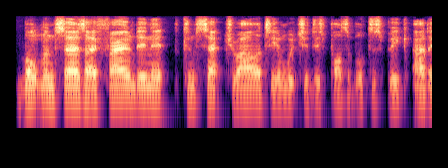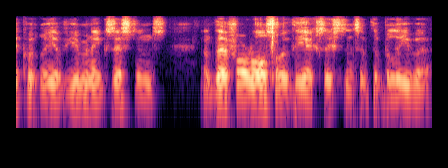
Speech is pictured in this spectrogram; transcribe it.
Bultmann says, I found in it conceptuality in which it is possible to speak adequately of human existence, and therefore also of the existence of the believer.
